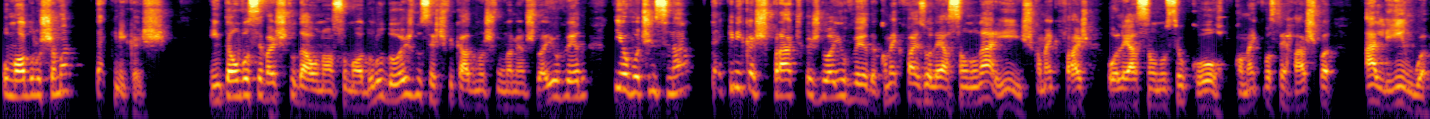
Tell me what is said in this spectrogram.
o módulo chama Técnicas. Então você vai estudar o nosso módulo 2 do Certificado nos Fundamentos do Ayurveda e eu vou te ensinar técnicas práticas do Ayurveda. Como é que faz oleação no nariz, como é que faz oleação no seu corpo, como é que você raspa a língua.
